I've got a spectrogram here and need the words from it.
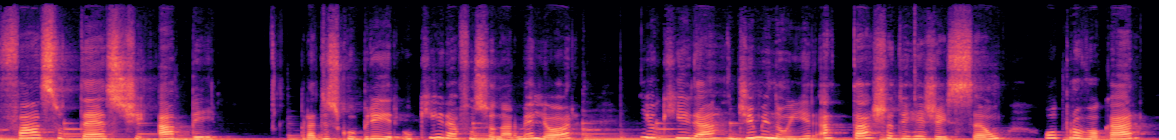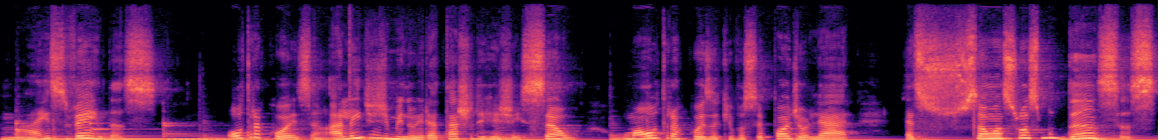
Faça o teste AB para descobrir o que irá funcionar melhor e o que irá diminuir a taxa de rejeição ou provocar mais vendas. Outra coisa, além de diminuir a taxa de rejeição, uma outra coisa que você pode olhar é, são as suas mudanças,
